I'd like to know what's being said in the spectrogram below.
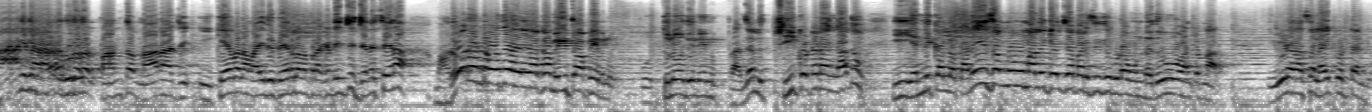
కాకినాడ రూరల్ ప్రాంతం నానాజీ. ఈ కేవలం ఐదు పేర్లను ప్రకటించి జనసేన మరో రెండు రోజులు అయ్యాక మిగతా పేర్లు. పొత్తులోది నేను ప్రజలు చీకొట్టడం కాదు ఈ ఎన్నికల్లో కనీసం నువ్వు మళ్ళీ గెలిచే పరిస్థితి కూడా ఉండదు అంటున్నారు. ఈ వీడియోని అసలు లైక్ కొట్టండి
